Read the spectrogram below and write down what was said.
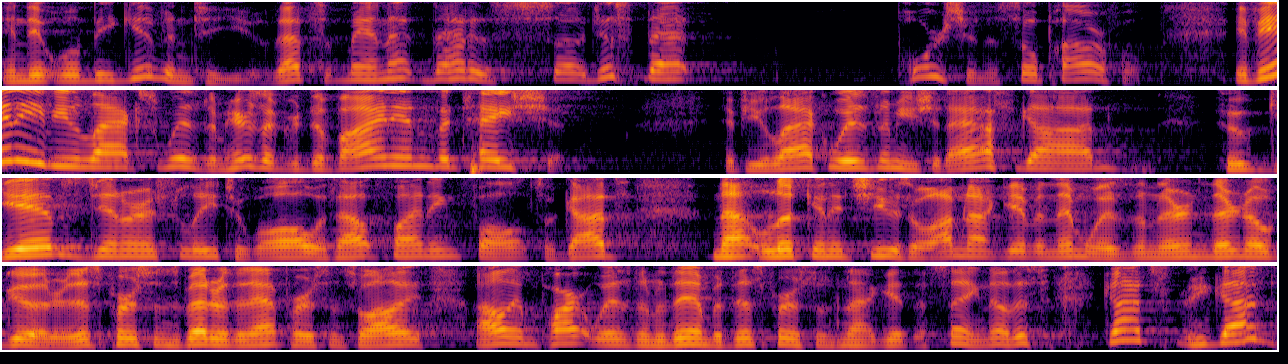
and it will be given to you. That's, man, that, that is so, just that portion is so powerful. If any of you lacks wisdom, here's a divine invitation. If you lack wisdom, you should ask God who gives generously to all without finding fault. So God's not looking at you, so I'm not giving them wisdom. They're, they're no good. Or this person's better than that person, so I'll, I'll impart wisdom to them, but this person's not getting a thing. No, this God's God,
